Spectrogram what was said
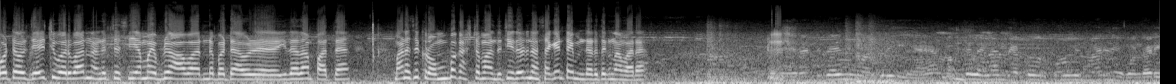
ஓட்டு அவர் ஜெயிச்சு வருவார்னு நினச்சி சிஎம்மா எப்படியும் ஆவார்னு பட் அவர் இதை தான் பார்த்தேன். மனசுக்கு ரொம்ப கஷ்டமாக இருந்துச்சு. இதோட நான் செகண்ட் டைம் இந்த இடத்துக்கு நான் வரேன். ஒரு.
